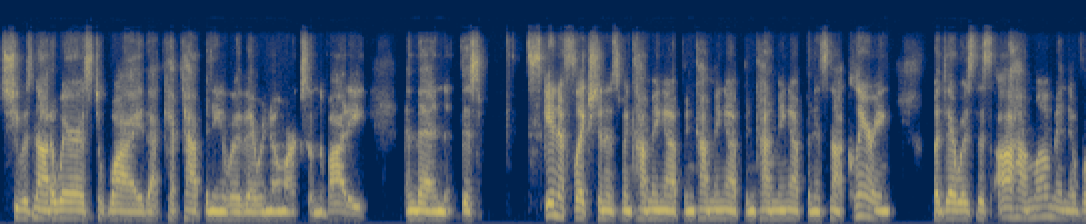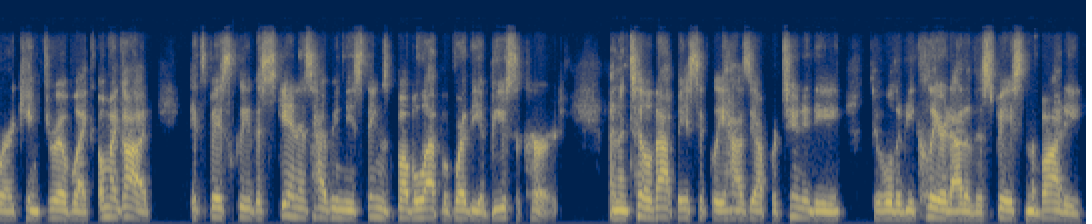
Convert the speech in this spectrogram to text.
she was not aware as to why that kept happening where there were no marks on the body and then this skin affliction has been coming up and coming up and coming up and it's not clearing but there was this aha moment of where it came through of like oh my god it's basically the skin is having these things bubble up of where the abuse occurred. And until that basically has the opportunity to be able to be cleared out of the space in the body,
